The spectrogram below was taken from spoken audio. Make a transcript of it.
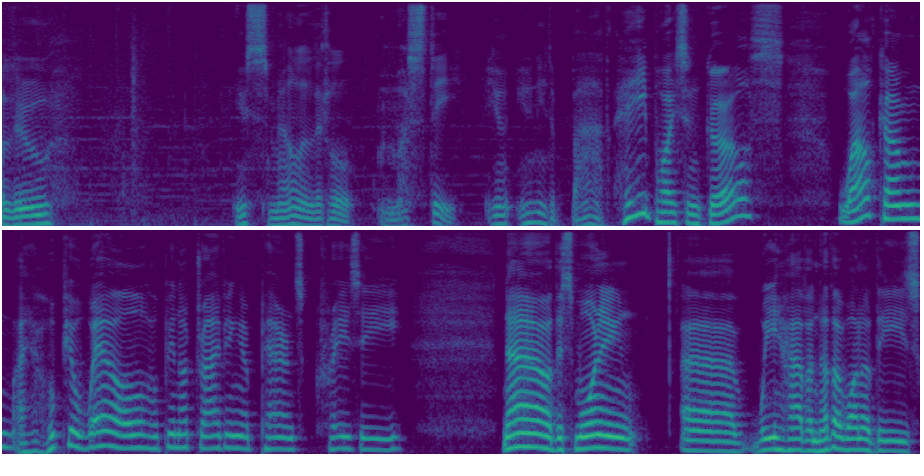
Baloo, you smell a little musty. You, you need a bath. Hey, boys and girls, welcome. I hope you're well. Hope you're not driving your parents crazy. Now, this morning, uh, we have another one of these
